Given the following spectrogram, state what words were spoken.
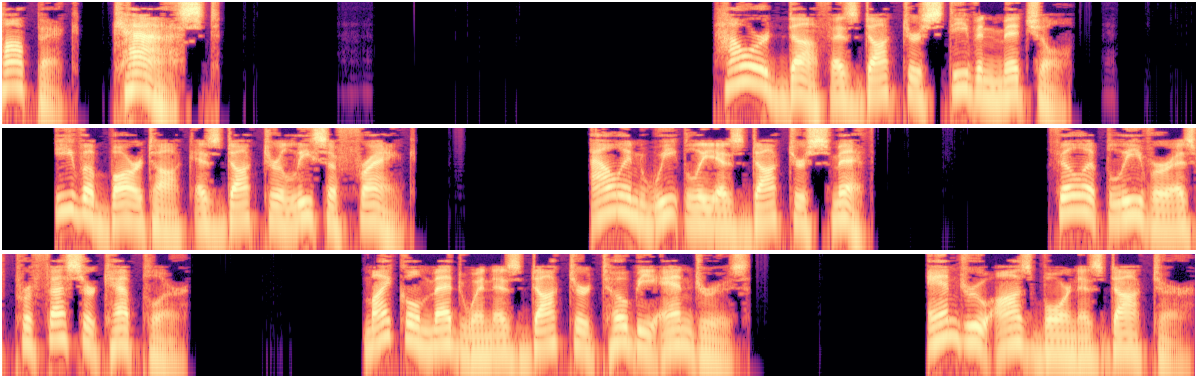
Topic: Cast. Howard Duff as Dr. Stephen Mitchell. Eva Bartok as Dr. Lisa Frank. Alan Wheatley as Dr. Smith. Philip Leaver as Professor Kepler. Michael Medwin as Dr. Toby Andrews. Andrew Osborn as Dr.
